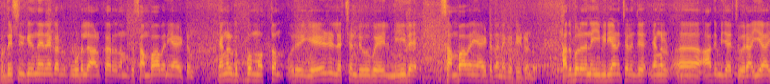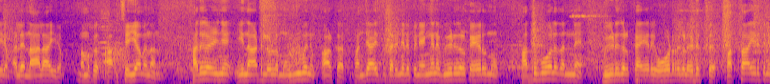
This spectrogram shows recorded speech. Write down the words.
പ്രതീക്ഷിക്കുന്നതിനേക്കാട്ടിലും കൂടുതൽ ആൾക്കാർ നമുക്ക് സംഭാവനയായിട്ടും ഞങ്ങൾക്കിപ്പോൾ മൊത്തം ഒരു ഏഴ് ലക്ഷം രൂപയിൽ മീതെ സംഭാവനയായിട്ട് തന്നെ കിട്ടിയിട്ടുണ്ട്. അതുപോലെ തന്നെ ഈ ബിരിയാണി ചലഞ്ച് ഞങ്ങൾ ആദ്യം വിചാരിച്ചു ഒരു അയ്യായിരം അല്ലെ നാലായിരം നമുക്ക് ചെയ്യാമെന്നാണ്. അത് കഴിഞ്ഞ് ഈ നാട്ടിലുള്ള മുഴുവനും ആൾക്കാർ പഞ്ചായത്ത് തെരഞ്ഞെടുപ്പിന് എങ്ങനെ വീടുകൾ കയറുന്നു അതുപോലെ തന്നെ വീടുകൾ കയറി ഓർഡറുകൾ എടുത്ത് പത്തായിരത്തിന്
